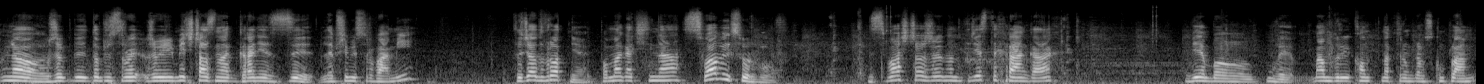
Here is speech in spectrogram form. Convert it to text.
no, żeby dobrze żeby mieć czas na granie z lepszymi surwami, to działa odwrotnie. Pomagać ci na słabych surwów. Zwłaszcza, że na 20 rangach wiem, bo mówię, mam drugi kont, na którym gram z, kumplem,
